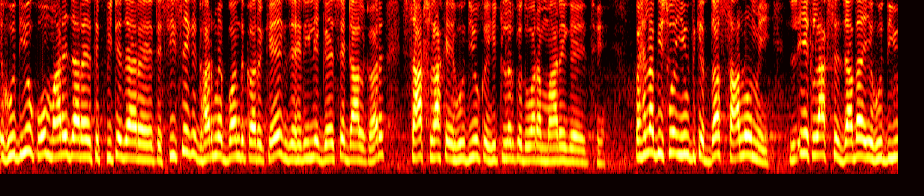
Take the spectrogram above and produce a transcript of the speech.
यहूदियों को मारे जा रहे थे, पीटे जा रहे थे। शीशे के घर में बंद करके जहरीले गैसे डालकर 60 लाख यहूदियों को हिटलर के द्वारा मारे गए थे। पहला विश्व युद्ध के 10 सालों में एक लाख से ज़्यादा यहूदी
